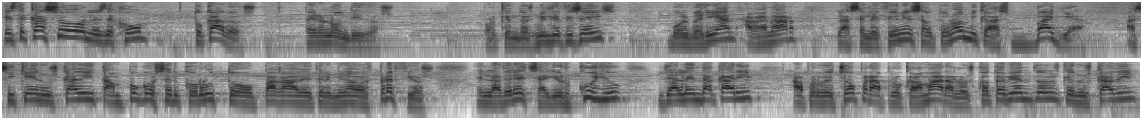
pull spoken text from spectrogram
Este caso les dejó tocados, pero no hundidos. Porque en 2016 volverían a ganar las elecciones autonómicas. Vaya. Así que en Euskadi tampoco ser corrupto paga determinados precios. En la derecha y Urcuyu, ya Lendakari aprovechó para proclamar a los cuatro vientos que en Euskadi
